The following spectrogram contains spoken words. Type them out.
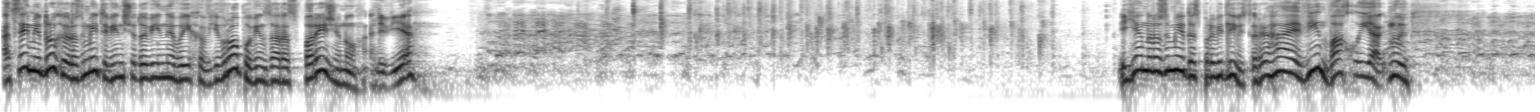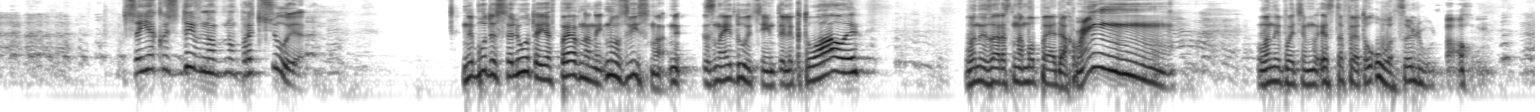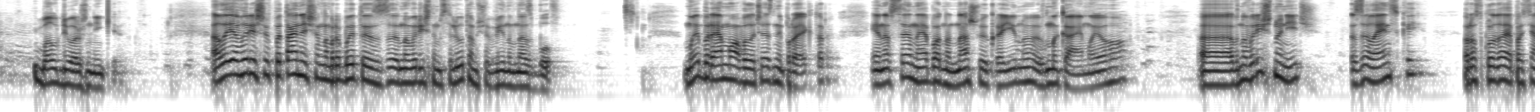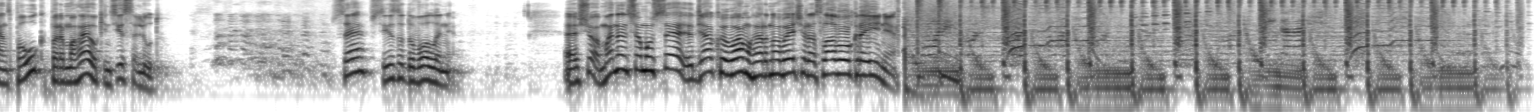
А цей мій друг, розумієте, він ще до війни виїхав в Європу, він зараз в Парижі, ну, Олів'є. І я не розумію, де справедливість. Ригає він, вахуй як. Ну, це якось дивно ну, працює. Не буде салюта, я впевнений. Ну, звісно, знайдуться інтелектуали. Вони зараз на мопедах. Вони потім естафету. О, салют! Балдежники. Але я вирішив питання, що нам робити з новорічним салютом, щоб він в нас був. Ми беремо величезний проектор і на все небо над нашою країною вмикаємо його. Е, в новорічну ніч Зеленський розкладає пасіанс паук, перемагає у кінці салют. Все, всі задоволені. Е, що, в мене на цьому все. Дякую вам, гарного вечора. Слава Україні!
